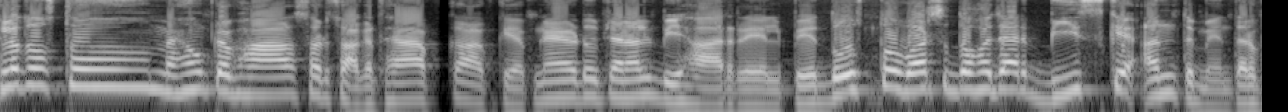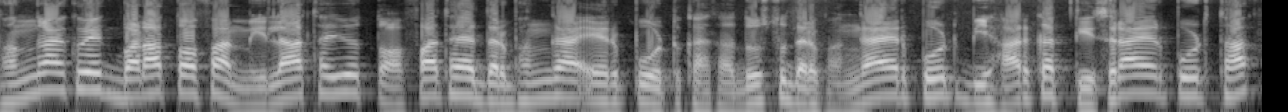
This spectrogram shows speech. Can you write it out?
हेलो दोस्तों, मैं हूँ प्रभास और स्वागत है आपका, आपके अपने यूट्यूब चैनल बिहार रेल पे। दोस्तों, वर्ष 2020 के अंत में दरभंगा को एक बड़ा तोहफा मिला था, जो तोहफा था दरभंगा एयरपोर्ट का था। दोस्तों, दरभंगा एयरपोर्ट बिहार का तीसरा एयरपोर्ट था,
